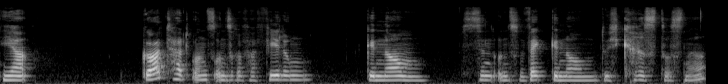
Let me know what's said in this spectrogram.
Ja. Gott hat uns unsere Verfehlungen genommen. Sie sind uns weggenommen durch Christus, ne?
